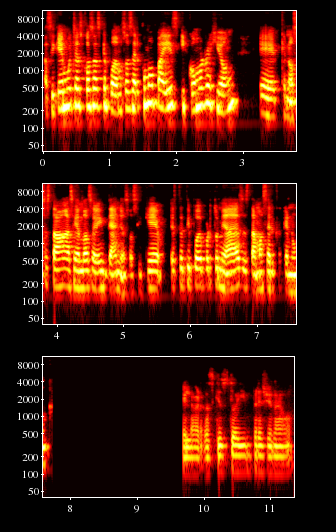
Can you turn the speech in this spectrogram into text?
así que hay muchas cosas que podemos hacer como país y como región eh, que no se estaban haciendo hace 20 años. Así que este tipo de oportunidades está más cerca que nunca. La verdad es que estoy impresionado.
